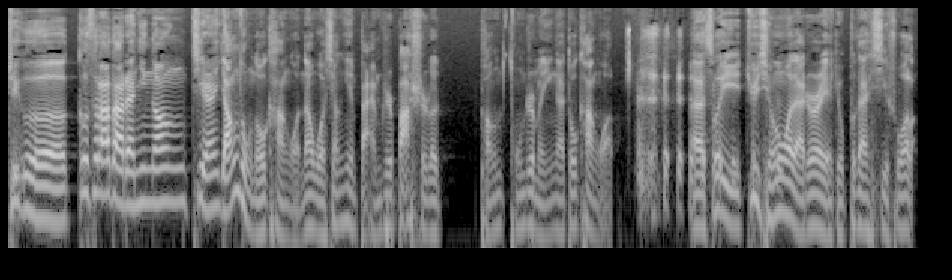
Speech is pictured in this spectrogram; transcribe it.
这个《哥斯拉大战金刚》，既然杨总都看过，那我相信百分之八十的朋同志们应该都看过了。哎，所以剧情我在这儿也就不再细说了。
